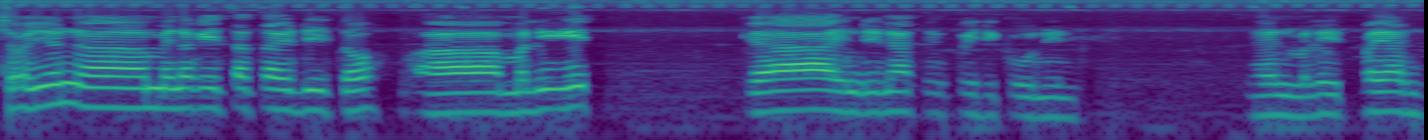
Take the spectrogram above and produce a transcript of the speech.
So yun, ah, may nakita tayo dito. Ah, maliit. Kaya hindi natin pwede kunin. Yan, maliit pa yan.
